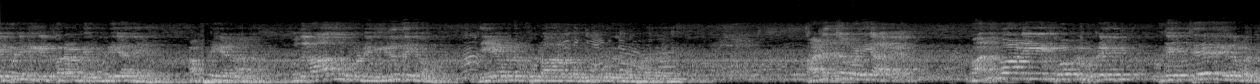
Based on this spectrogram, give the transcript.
எப்படி நீங்கள் பெற முடியும்? முடியாது. அப்படியானால் முதலாவது உங்களுடைய இருதயம் தேவனுக்குள்ளாக ஒப்புக் வேண்டும். அடுத்தபடியாக மண்பானையை போட்டு உடை உடைத்தே இருவன்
